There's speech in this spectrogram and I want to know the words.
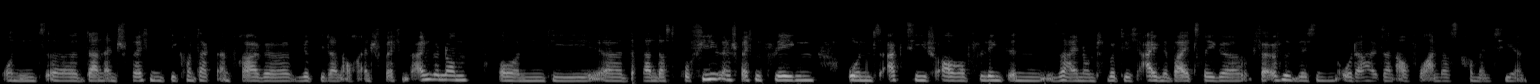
und äh, dann entsprechend die Kontaktanfrage wird die dann auch entsprechend angenommen und die äh, dann das Profil entsprechend pflegen und aktiv auch auf LinkedIn sein und wirklich eigene Beiträge veröffentlichen oder halt dann auch woanders kommentieren.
